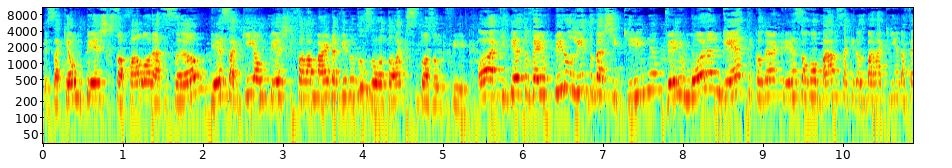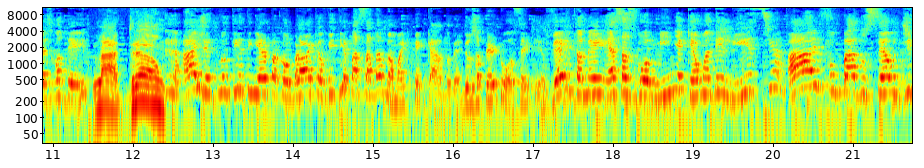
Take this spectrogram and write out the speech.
Esse aqui é um peixe que só fala oração. E esse aqui é um peixe que fala mar da vida dos outros. Olha lá que situação que fica. Ó, aqui dentro veio o pirulito da Chiquinha. Veio moranguete. Quando eu era criança, eu roubava isso aqui nas barraquinhas da festa rodeio. Ladrão! Ai, gente, não tinha dinheiro pra comprar. Que eu vi, tinha passado a mão. Ai, que pecado, né? Deus já certeza. Veio também essas gominhas, que é uma delícia. Ai, fubá do céu de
